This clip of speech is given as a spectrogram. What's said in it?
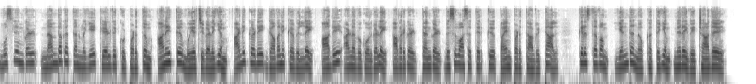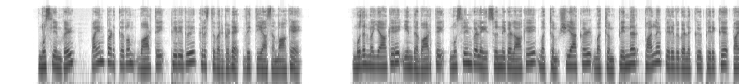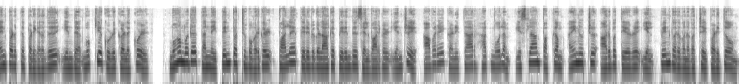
முஸ்லிம்கள் நம்பகத்தன்மையை கேள்விக்குட்படுத்தும் அனைத்து முயற்சிகளையும் அடிக்கடி கவனிக்கவில்லை. அதே அளவுகோல்களை அவர்கள் தங்கள் விசுவாசத்திற்கு பயன்படுத்தாவிட்டால் கிறிஸ்தவம் எந்த நோக்கத்தையும் நிறைவேற்றாது. முஸ்லிம்கள் பயன்படுத்தவும் வார்த்தை பிரிவு கிறிஸ்தவர் விட வித்தியாசமாக முதன்மையாக இந்த வார்த்தை முஸ்லிம்களை சுன்னிகளாக மற்றும் ஷியாக்கள் மற்றும் பின்னர் பல பிரிவுகளுக்கு பிரிக்க பயன்படுத்தப்படுகிறது. இந்த முக்கிய குழுக்களுக்குள் முகமது தன்னை பின்பற்றுபவர்கள் பல பிரிவுகளாக பிரிந்து செல்வார்கள் என்று அவரே கணித்தார். ஹக் மூலம் இஸ்லாம் பக்கம் ஐநூற்று அறுபத்தேழு இல் பின்வருவனவற்றை படித்தோம்.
